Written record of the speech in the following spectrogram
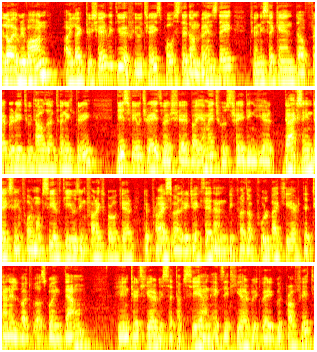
Hello everyone. I'd like to share with you a few trades posted on Wednesday, 22nd of February 2023. These few trades were shared by Image, who's trading here DAX index in form of CFD using Forex Broker. The price got rejected and because of pullback here, the channel was going down. He entered here with setup C and exit here with very good profit.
